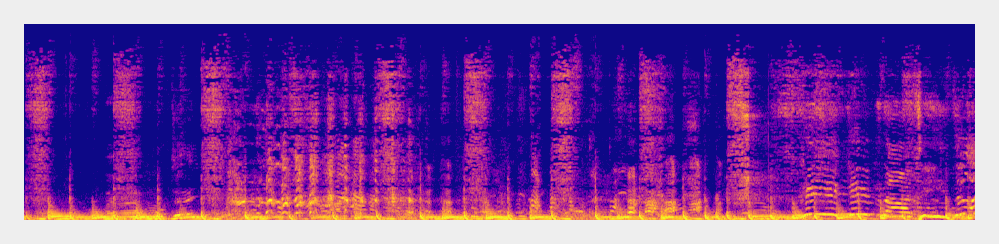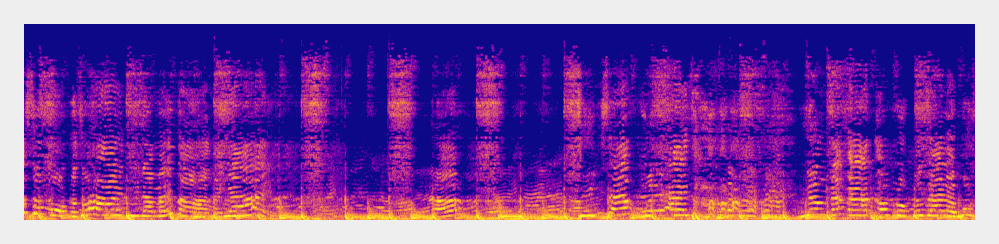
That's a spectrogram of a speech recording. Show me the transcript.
một khi kim giờ chỉ giữa số 1 và số 2 thì là mấy giờ hả cả nhà ơi hả chính xác 12 giờ. Nhưng đáp án ông lục đưa ra là một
